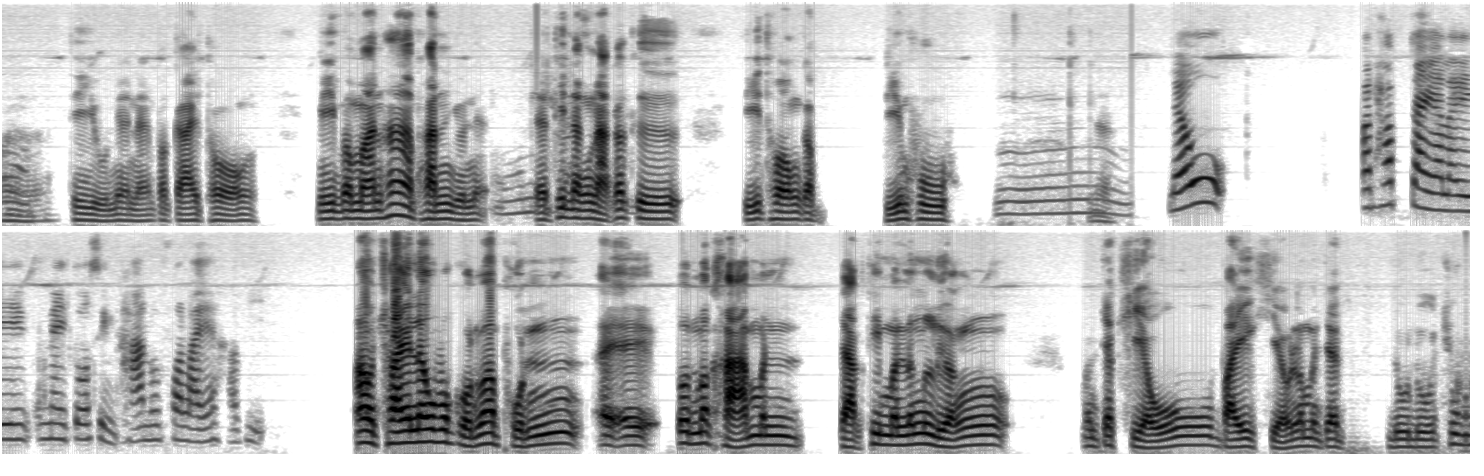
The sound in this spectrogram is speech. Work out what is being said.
เออที่อยู่เนี่ยนะประกายทอง มีประมาณห้าพันอยู่เนี่ย โอ้มีแต่ที่หนักๆก็คือ สีทองกับสีชมพู อืนะมแล้วประทับใจอะไรในตัวสินค้านูตฟอร์ไลท์อะคะพี่ เอาใช้แล้วปรากฏว่าผลไอ้ไอ้ต้นมะขามมันจากที่มันเหลืองๆมันจะเขียวใบเขียวแล้วมันจะดูดูชุ่ม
